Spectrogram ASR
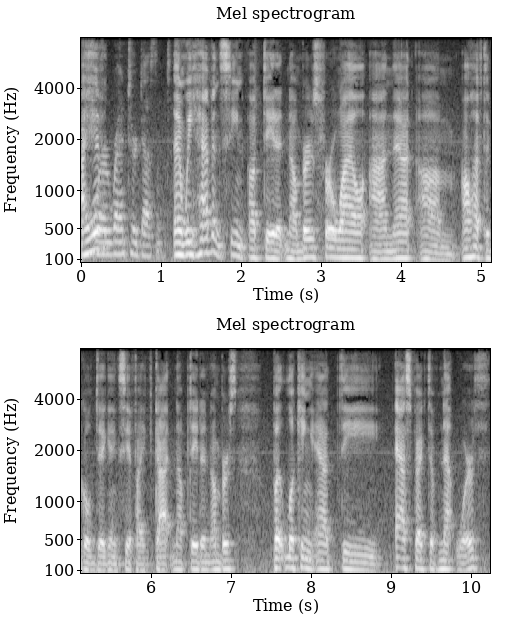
I have- where a renter doesn't. and we haven't seen updated numbers for a while on that. Um, I'll have to go digging see if I've gotten updated numbers. But looking at the aspect of net worth,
